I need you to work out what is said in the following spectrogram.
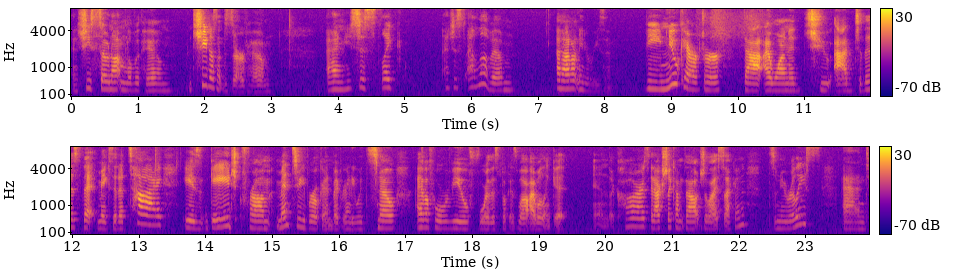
and she's so not in love with him, and she doesn't deserve him. And he's just like, I just, I love him, and I don't need a reason. The new character that I wanted to add to this that makes it a tie is Gage from Meant to be Broken by Brandy Woods Snow. I have a full review for this book as well. I will link it in the cards. It actually comes out July 2nd. It's a new release and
